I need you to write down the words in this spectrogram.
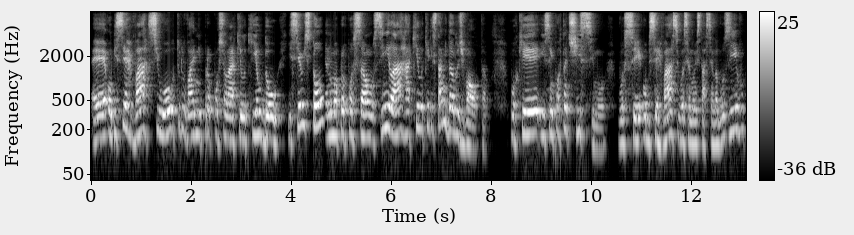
é, observar se o outro vai me proporcionar aquilo que eu dou e se eu estou numa proporção similar àquilo que ele está me dando de volta. Porque isso é importantíssimo, você observar se você não está sendo abusivo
